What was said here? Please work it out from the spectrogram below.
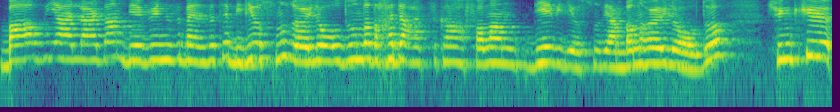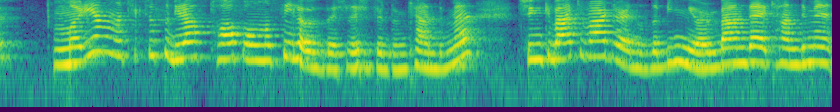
bazı yerlerden birbirinizi benzetebiliyorsunuz. Öyle olduğunda da hadi artık ah falan diyebiliyorsunuz. Yani bana öyle oldu. Çünkü Maria'nın açıkçası biraz tuhaf olmasıyla özdeşleştirdim kendimi. Çünkü belki vardır aranızda bilmiyorum. Ben de kendimi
